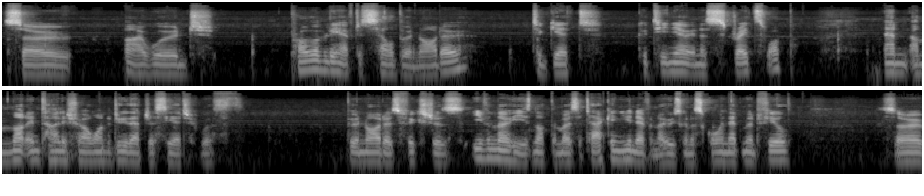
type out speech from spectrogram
So I would probably have to sell Bernardo to get Coutinho in a straight swap. And I'm not entirely sure I want to do that just yet with Bernardo's fixtures. Even though he's not the most attacking, you never know who's going to score in that midfield. So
